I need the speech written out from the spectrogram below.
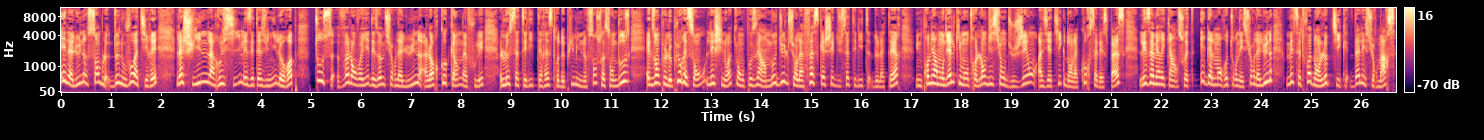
et la Lune semble de nouveau attirer. La Chine, la Russie, les États-Unis, l'Europe, tous veulent envoyer des hommes sur la Lune alors qu'aucun n'a foulé le satellite terrestre depuis 1972. Exemple le plus récent, les Chinois qui ont posé un module sur la face cachée du satellite de la Terre, une première mondiale qui montre l'ambition du géant asiatique dans la course à l'espace. Les Américains souhaitent également retourner sur la Lune, mais cette fois dans l'optique d'aller sur Mars.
